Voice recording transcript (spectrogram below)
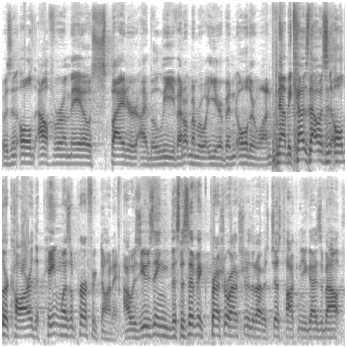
It was an old Alfa Romeo Spider, I believe. I don't remember what year, but an older one. Now, because that was an older car, the paint wasn't perfect on it. I was using the specific pressure washer that I was just talking to you guys about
